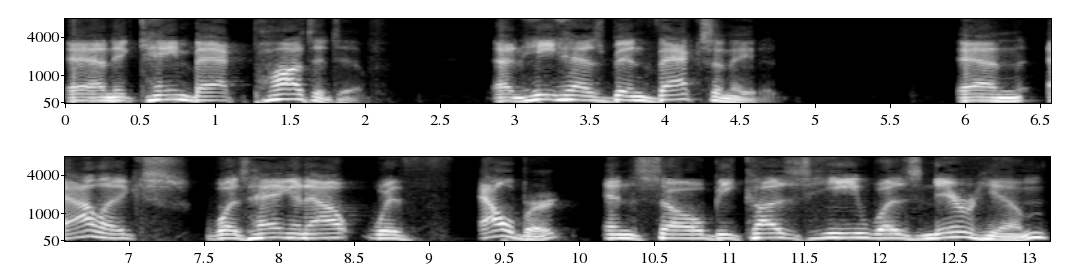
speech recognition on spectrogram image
and it came back positive and he has been vaccinated and Alex was hanging out with Albert. And so, because he was near him,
